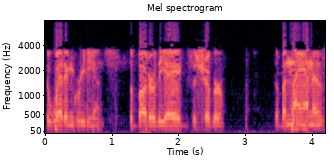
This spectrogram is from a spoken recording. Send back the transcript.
the wet ingredients, the butter, the eggs, the sugar, the bananas.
